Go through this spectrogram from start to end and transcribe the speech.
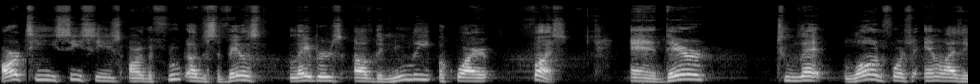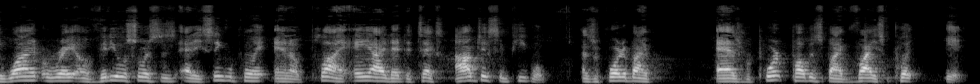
RTCCs are the fruit of the surveillance labors of the newly acquired FUS, and they're to let law enforcement analyze a wide array of video sources at a single point and apply AI that detects objects and people, as reported by as report published by Vice put it.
